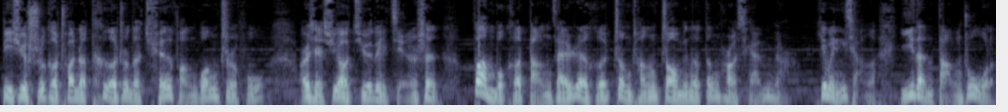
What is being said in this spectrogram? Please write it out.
必须时刻穿着特制的全反光制服，而且需要绝对谨慎，万不可挡在任何正常照明的灯泡前面。因为你想啊，一旦挡住了，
